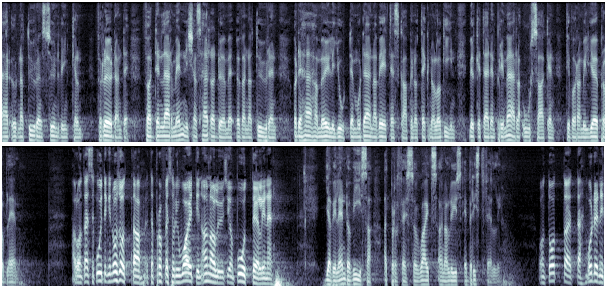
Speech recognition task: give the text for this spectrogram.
är ur naturens synvinkel förödande för att den lär människans herradöme över naturen och det här har möjliggjort den moderna vetenskapen och teknologin, vilket är den primära orsaken till våra miljöproblem. Haluan tässä kuitenkin osoittaa, että professori Whitein analyysi on puutteellinen. Jag vill ändå visa att professor Whites analys är bristfällig. On totta, että moderni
